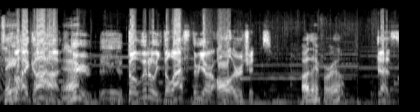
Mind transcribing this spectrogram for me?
See? Oh my god, Yeah? dude. The literally the last three are all urchins. Are they for real? Yes.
